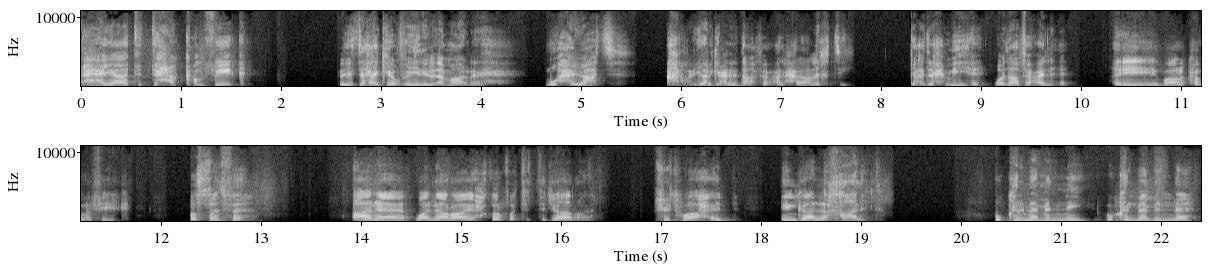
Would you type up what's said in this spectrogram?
حياة تتحكم فيك. يتحكم فيني الأمانة. مو حياة. أنا رجال قاعد أدافع عن حلال أختي. قاعد أحميها وأدافع عنها. اي بارك الله فيك. بالصدفة أنا وأنا رايح غرفة التجارة شفت واحد ينقال له خالد. وكلمة مني وكلمة منه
